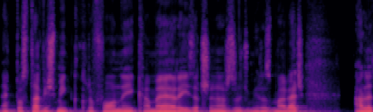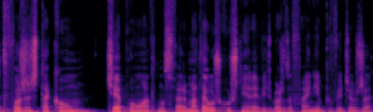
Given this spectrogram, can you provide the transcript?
jak postawisz mikrofony i kamery i zaczynasz z ludźmi rozmawiać, ale tworzysz taką ciepłą atmosferę. Mateusz Kusznierewicz bardzo fajnie powiedział, że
